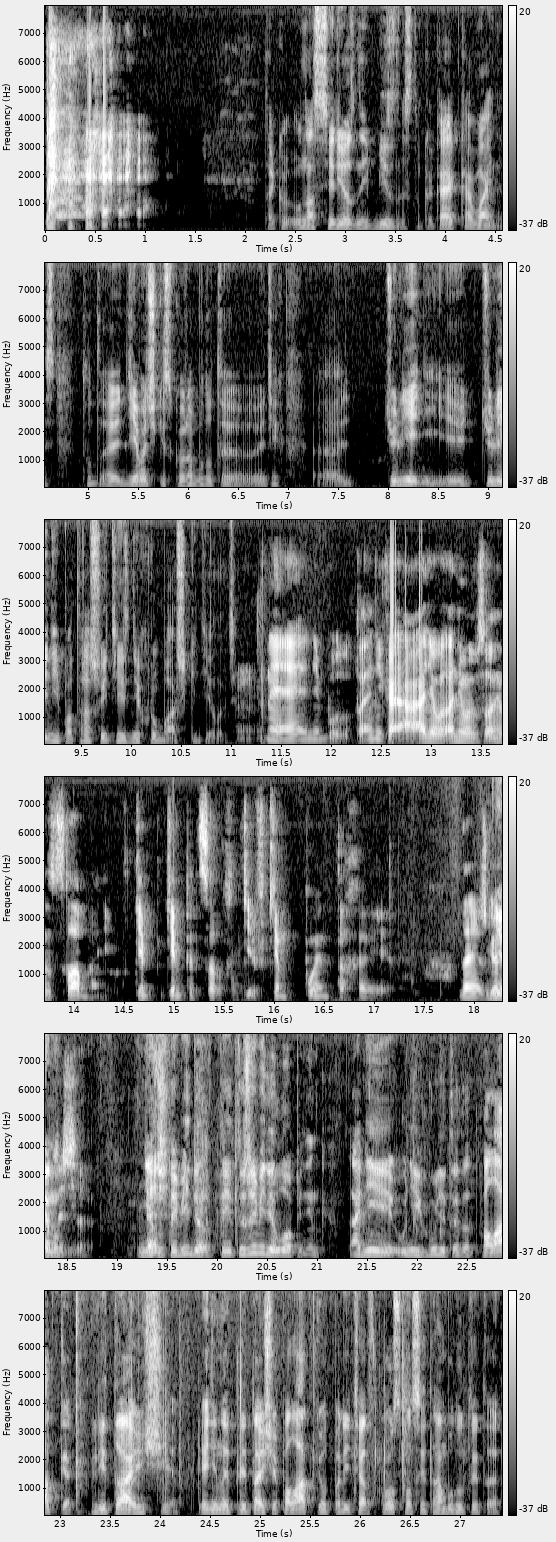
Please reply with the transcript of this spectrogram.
Так у нас серьезный бизнес, ну какая кавайность? Тут э, девочки скоро будут э, этих э, тюленей, тюленей потрошить и из них рубашки делать. Не, не будут. Они, они, они, они, они слабые, они кемп, кемпиться в, в кемпоинтах. И... Да, я же говорю, не, ну, есть... Не, ну ты видел, ты, ты же видел опенинг. Они, у них будет эта палатка летающая. И они на этой летающей палатке вот полетят в космос, и там будут это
